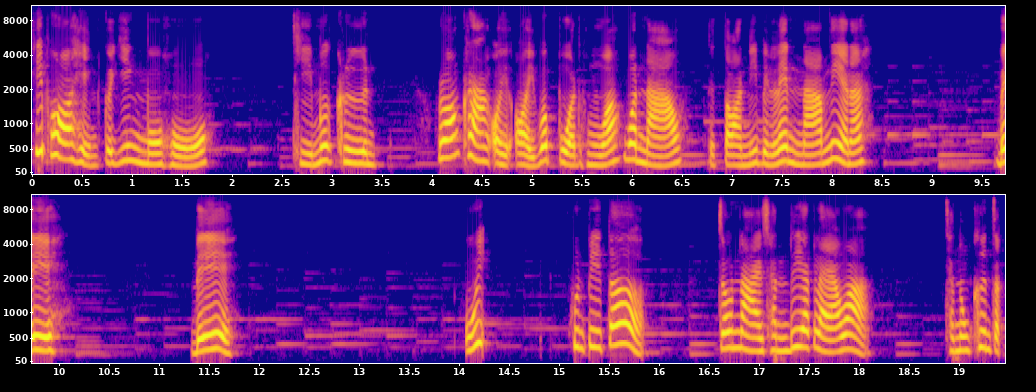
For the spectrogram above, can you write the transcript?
ที่พอเห็นก็ยิ่งโมโห ทีเมื่อคืน ร้องครางอ่อยๆ ว่าปวดหัวว่าหนาว แต่ตอนนี้ไปเล่นน้ำเนี่ยนะเบเบอุ๊ย คุณปีเตอร์ เจ้านายฉันเรียกแล้วอะ ฉันต้องขึ้นจาก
